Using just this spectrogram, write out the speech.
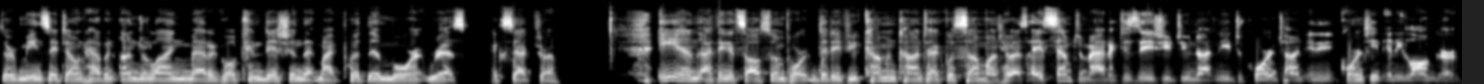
That means they don't have an underlying medical condition that might put them more at risk, etc. And I think it's also important that if you come in contact with someone who has asymptomatic disease, you do not need to quarantine any, quarantine any longer.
